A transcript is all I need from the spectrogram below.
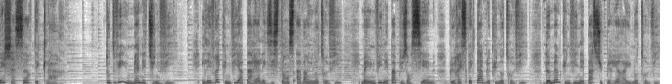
Les chasseurs déclarent Toute vie humaine est une vie. Il est vrai qu'une vie apparaît à l'existence avant une autre vie, mais une vie n'est pas plus ancienne, plus respectable qu'une autre vie, de même qu'une vie n'est pas supérieure à une autre vie.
